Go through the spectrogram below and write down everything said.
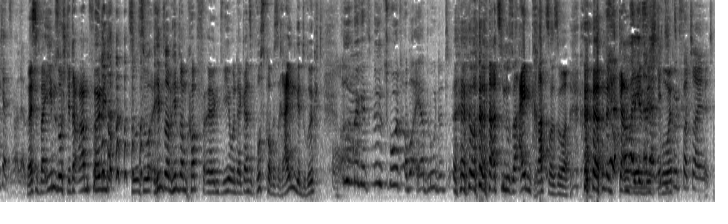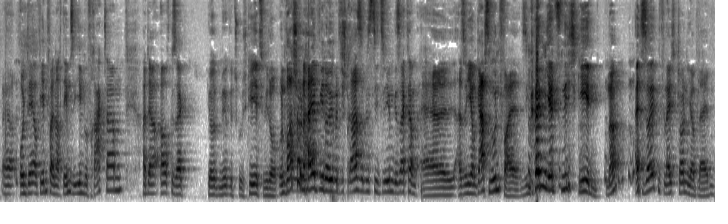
Mich hat's voll. Weißt du, bei ihm so steht der Arm völlig so, so hinterm, hinterm Kopf irgendwie und der ganze Brustkorb ist reingedrückt. Oh, mir geht's nicht gut, aber er blutet. hat nur so einen Kratzer so. und das Aber ganze den hat er Gesicht rot. gut verteilt. Und der auf jeden Fall, nachdem sie ihn befragt haben, hat er auch gesagt, ja, mir geht's gut, ich gehe jetzt wieder. Und war schon halb wieder über die Straße, bis die zu ihm gesagt haben, äh, also hier gab's einen Unfall. Sie können jetzt nicht gehen. Ne? Also sollten vielleicht schon hier bleiben.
